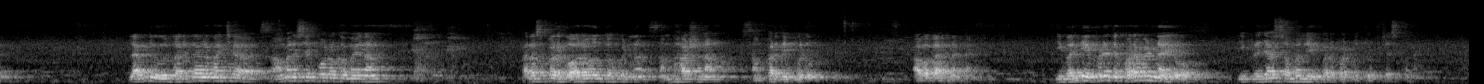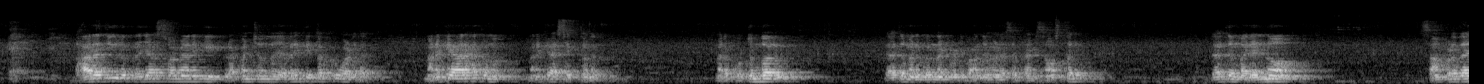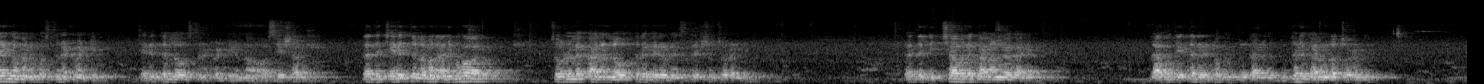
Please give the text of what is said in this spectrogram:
లేకపోతే ఈ వర్గాల మధ్య సామరస్యపూర్వకమైన పరస్పర గౌరవంతో కూడిన సంభాషణ సంప్రదింపులు అవగాహన కానీ? ఇవన్నీ ఎప్పుడైతే కొరబడినాయో ఈ ప్రజాస్వామ్యం కొరపట్టు పొరపాటు చోటు చేసుకున్నాయి. భారతీయులు ప్రజాస్వామ్యానికి ప్రపంచంలో ఎవరికీ తక్కువ వాడు మనకే అర్హత ఉన్నది మనకే ఆ శక్తి ఉన్నది. మన కుటుంబాలు లేకపోతే మనకున్నటువంటి ఉన్నటువంటి బాంధవ్య సంస్థలు లేకపోతే మరెన్నో సాంప్రదాయంగా మనకు వస్తున్నటువంటి చరిత్రలో వస్తున్నటువంటి ఎన్నో అవశేషాలు లేకపోతే చరిత్రలో మన అనుభవాలు చోడుల కాలంలో ఉత్తర వీరుల ఇన్స్పిరేషన్ చూడండి. లేకపోతే లిచ్చావుల కాలంలో కానీ లేకపోతే ఇతర రిపబ్లికన్ కాలంలో బుద్ధుల కాలంలో చూడండి.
